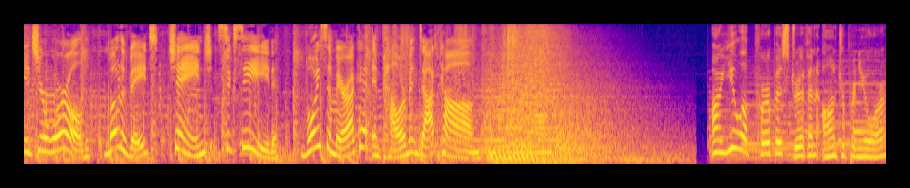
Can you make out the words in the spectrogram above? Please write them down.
It's your world. Motivate, change, succeed. VoiceAmericaEmpowerment.com. Are you a purpose driven entrepreneur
